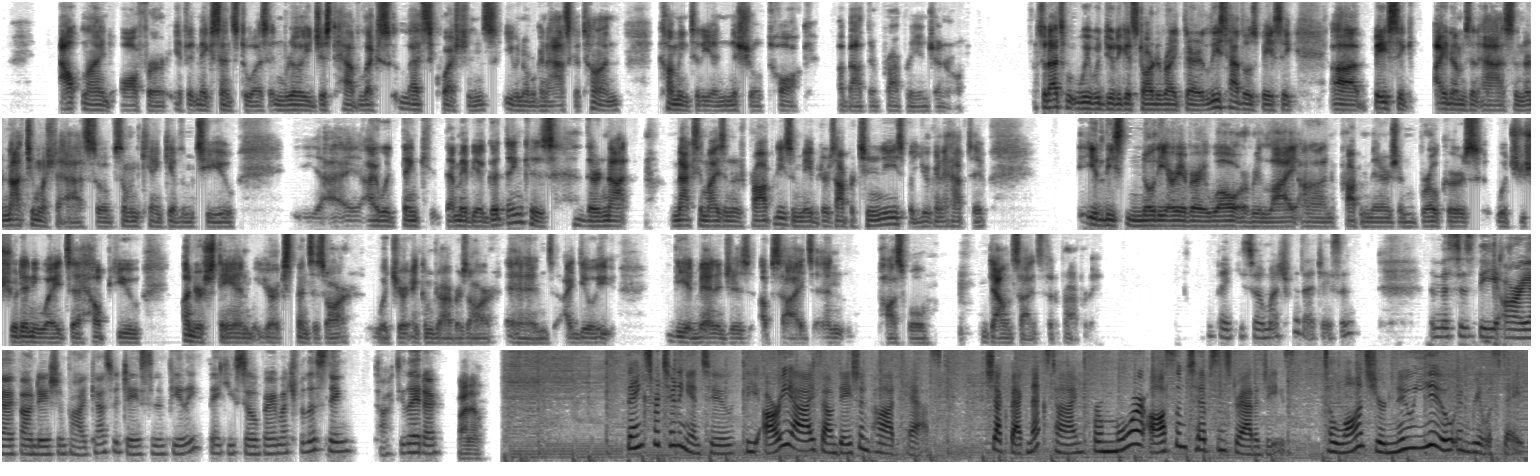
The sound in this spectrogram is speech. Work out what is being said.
outlined offer if it makes sense to us and really just have less less questions even though we're going to ask a ton coming to the initial talk about their property in general. So that's what we would do to get started right there. At least have those basic uh, basic items and ask and they're not too much to ask so if someone can't give them to you I, I would think that may be a good thing because they're not maximizing their properties and maybe there's opportunities, but you're going to have to at least know the area very well or rely on property managers and brokers, which you should anyway, to help you understand what your expenses are, what your income drivers are, and ideally the advantages, upsides, and possible downsides to the property. Thank you so much for that, Jason. And this is the REI Foundation podcast with Jason and Peely. Thank you so very much for listening. Talk to you later. Bye now. Thanks for tuning into the REI Foundation podcast. Check back next time for more awesome tips and strategies to launch your new you in real estate.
